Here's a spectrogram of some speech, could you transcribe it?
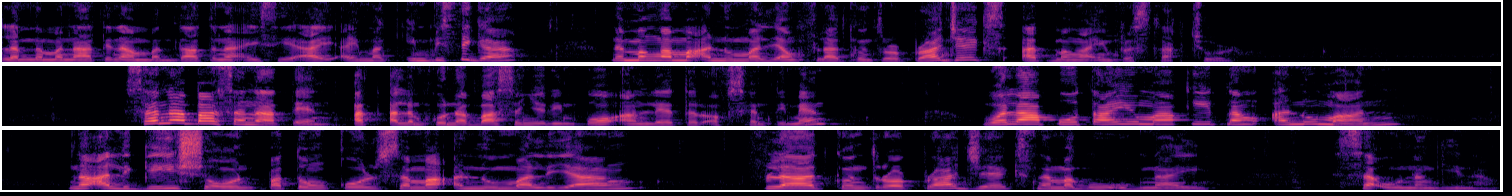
Alam naman natin ang mandato ng ICI ay mag-imbestiga ng mga maanumalyang flood control projects at mga infrastructure. Sa nabasa natin, at alam ko nabasa niyo rin po ang letter of sentiment, wala po tayong makitang anuman na allegation patungkol sa maanumalyang flood control projects na mag-uugnay sa unang ginang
